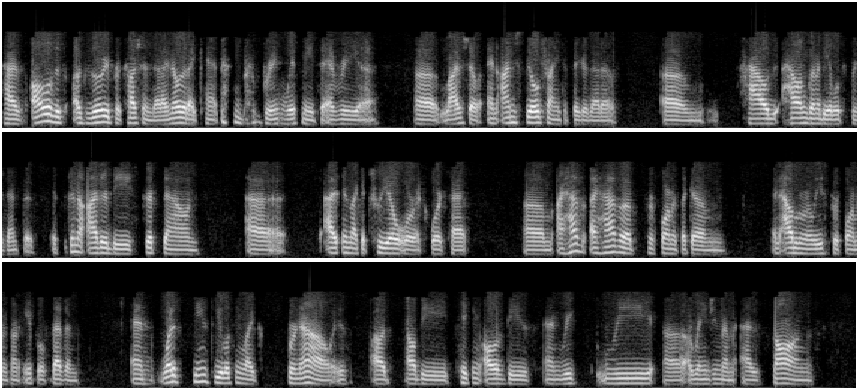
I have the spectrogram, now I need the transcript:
has all of this auxiliary percussion that I know that I can't bring with me to every uh, uh, live show, and I'm still trying to figure that out. Um, how how I'm going to be able to present this. It's going to either be stripped down uh, in like a trio or a quartet. Um, I have I have a performance like um an album release performance on April 7th, and what it seems to be looking like for now is uh, I'll be taking all of these and re re uh, arranging them as songs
